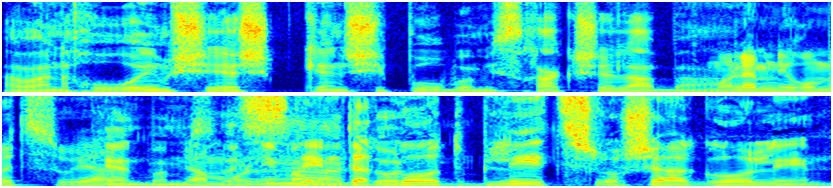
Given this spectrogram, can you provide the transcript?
אבל אנחנו רואים שיש כן שיפור במשחק שלה. ב... אתמול הם נראו מצוין. כן, במשחקים 20 הגדולים. דקות, בליץ, שלושה גולים.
